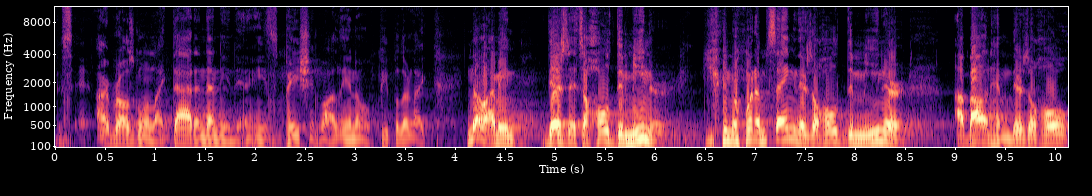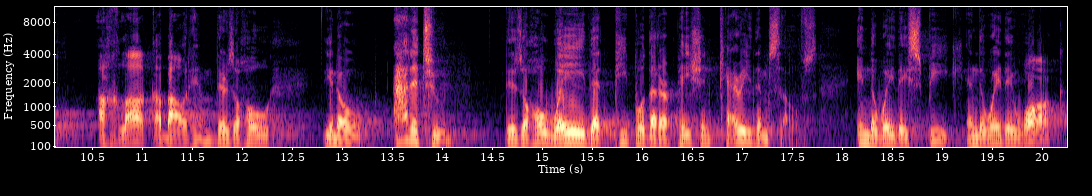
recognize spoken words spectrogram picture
his eyebrows going like that, and then he, he's patient while, you know, people are like, no, I mean, there's, it's a whole demeanor. You know what I'm saying? There's a whole demeanor about him. There's a whole akhlaq about him. There's a whole, you know, attitude. There's a whole way that people that are patient carry themselves in the way they speak, in the way they walk.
